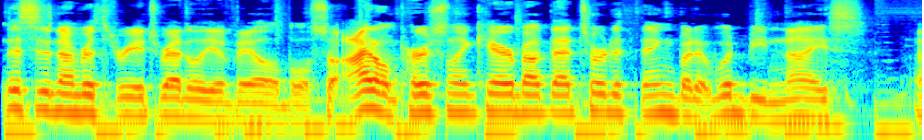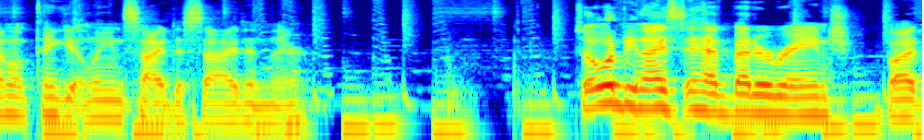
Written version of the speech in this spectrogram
This is number three. It's readily available. So I don't personally care about that sort of thing, but it would be nice. I don't think it leans side to side in there. So it would be nice to have better range, but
